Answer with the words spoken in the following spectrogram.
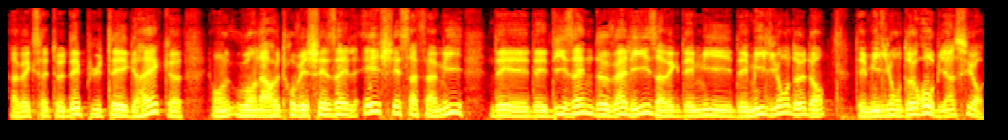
avec cette députée grecque où on a retrouvé chez elle et chez sa famille des, dizaines de valises avec des, des millions dedans, des millions d'euros bien sûr.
